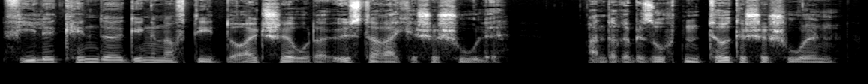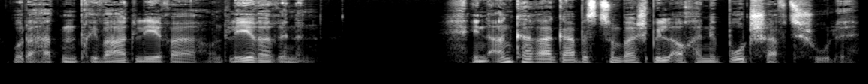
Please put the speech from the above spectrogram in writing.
Viele Kinder gingen auf die deutsche oder österreichische Schule. Andere besuchten türkische Schulen oder hatten Privatlehrer und Lehrerinnen. In Ankara gab es zum Beispiel auch eine Botschaftsschule.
